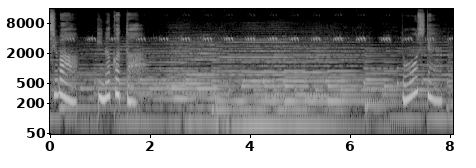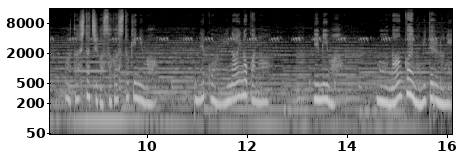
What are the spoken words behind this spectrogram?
ちはいなかった。どうして私たちが探すときには猫いないのかな？エミはもう何回も見てるのに。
